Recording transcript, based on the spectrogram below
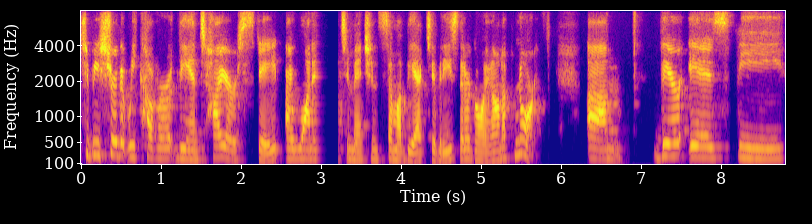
to be sure that we cover the entire state. I wanted to mention some of the activities that are going on up north. Um, there is the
